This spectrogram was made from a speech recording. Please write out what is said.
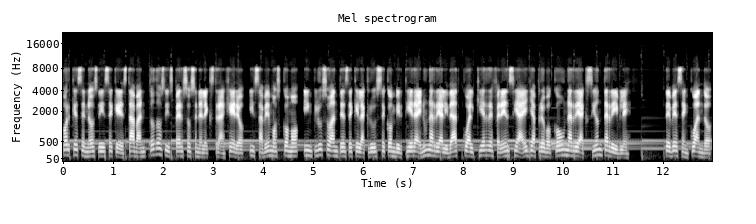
porque se nos dice que estaban todos dispersos en el extranjero, y sabemos cómo, incluso antes de que la cruz se convirtiera en una realidad, cualquier referencia a ella provocó una reacción terrible. De vez en cuando,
